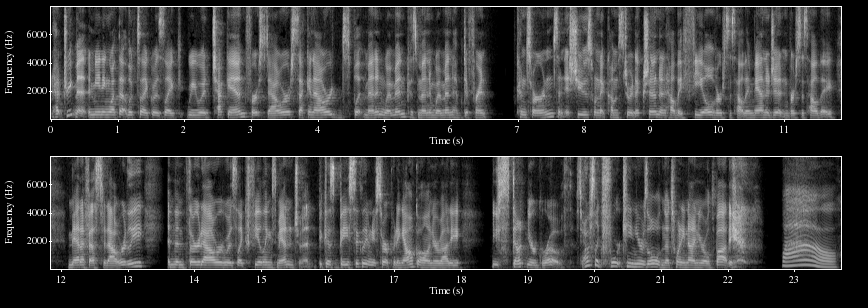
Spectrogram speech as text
have treatment. And meaning what that looked like was like we would check in first hour, second hour, split men and women because men and women have different concerns and issues when it comes to addiction and how they feel versus how they manage it and versus how they manifest it outwardly. And then third hour was like feelings management because basically when you start putting alcohol in your body, you stunt your growth. So I was like 14 years old in a 29 year old body. Wow.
